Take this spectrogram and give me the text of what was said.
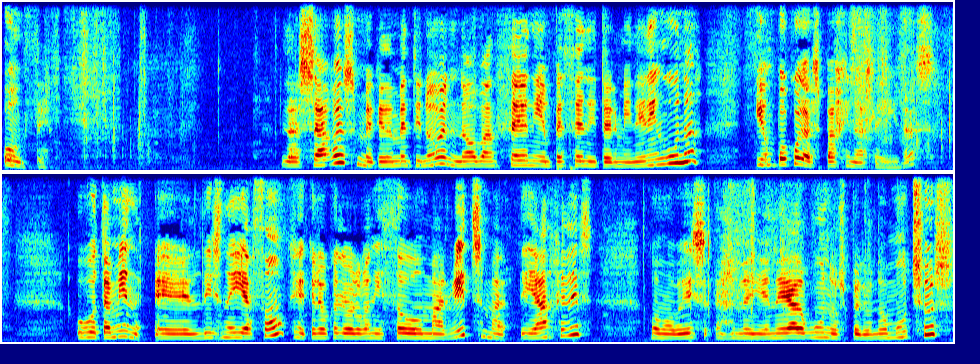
11. Las sagas me quedé en 29, no avancé ni empecé ni terminé ninguna y un poco las páginas leídas. Hubo también el Disney Azón, que creo que lo organizó Marrich y Ángeles. Como veis, le llené algunos, pero no muchos.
